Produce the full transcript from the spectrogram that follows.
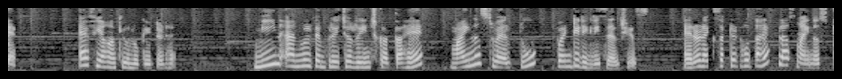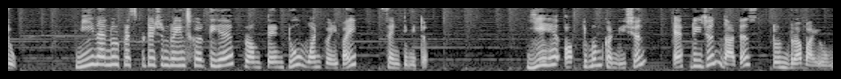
एफ़ एफ़ यहाँ क्यों लोकेटेड है? मीन एनुअल टेम्परेचर रेंज करता है minus twelve to twenty degree Celsius error accepted होता है plus minus two mean annual precipitation range करती है फ्रॉम टेन टू 125 सेंटीमीटर ये है optimum condition F region that is tundra biome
